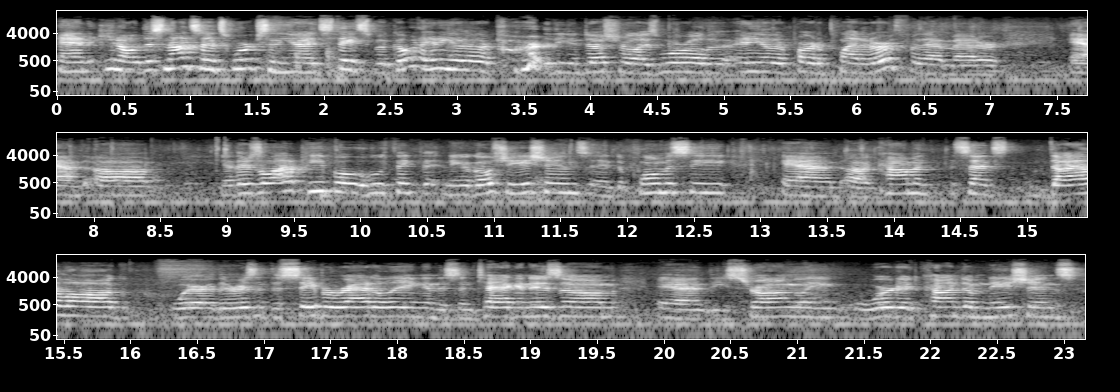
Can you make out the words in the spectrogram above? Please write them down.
And, you know, this nonsense works in the United States, but go to any other part of the industrialized world, any other part of planet Earth for that matter, and uh, you know, there's a lot of people who think that negotiations and diplomacy and uh, common sense dialogue where there isn't this saber rattling and this antagonism and the strongly worded condemnations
